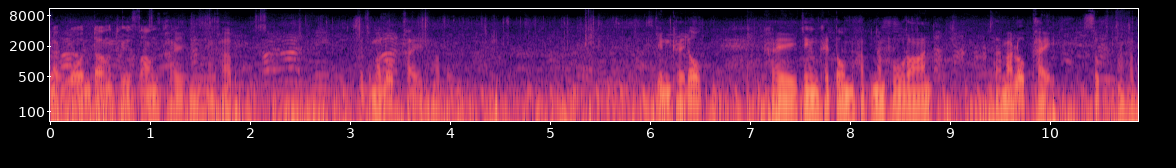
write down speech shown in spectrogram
แล้วโกนต้องถือสองไข่มานะครับ ก็จะมาโลกไข่นะครับผม กินไข่โลกไข่จริงไข่ต้มครับน้ำพุร้อน สามารถโลกไข่สุกนะครับ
